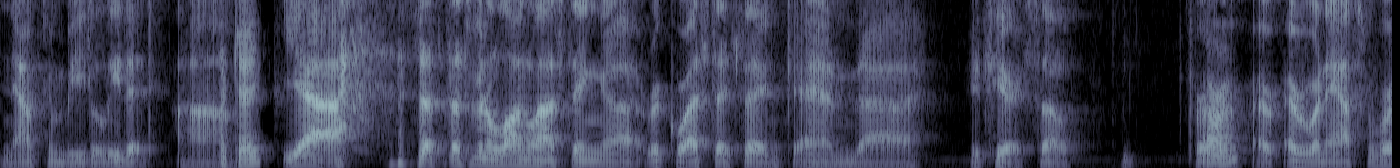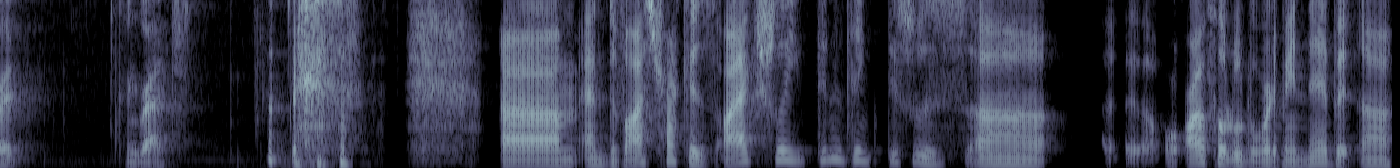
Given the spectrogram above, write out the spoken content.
now can be deleted. Um, Okay. Yeah, that, that's been a long lasting uh, request, I think, and uh, it's here. So, for right. everyone asking for it, congrats. Um, and device trackers, I actually didn't think this was, uh, I thought it would already been there, but uh,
